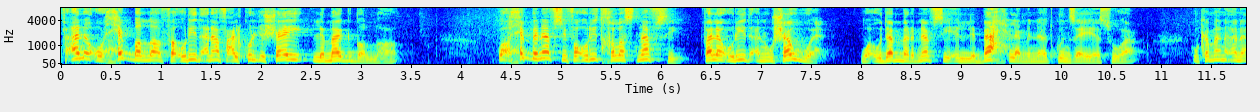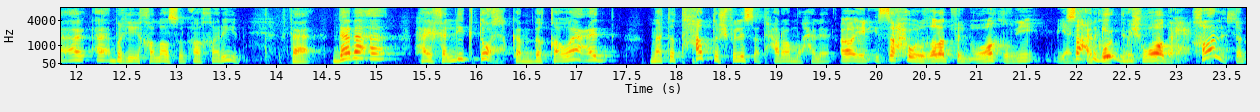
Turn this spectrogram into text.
فأنا أحب الله فأريد أن أفعل كل شيء لمجد الله. وأحب نفسي فأريد خلاص نفسي فلا أريد أن أشوه وأدمر نفسي اللي بحلم إنها تكون زي يسوع. وكمان أنا أبغي خلاص الآخرين. فده بقى هيخليك تحكم بقواعد ما تتحطش في لسه حرام وحلال. آه يعني الصح والغلط في المواقف دي يعني صعب جدا. مش واضح. خالص. طب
